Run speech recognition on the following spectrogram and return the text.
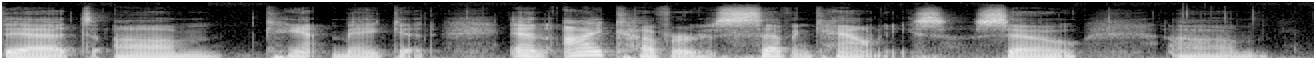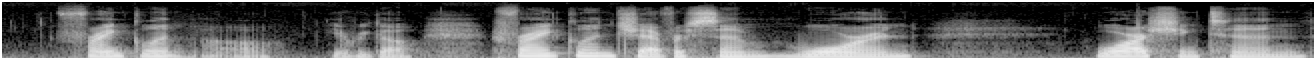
that um, can't make it. And I cover seven counties. So um, Franklin, oh, here we go Franklin, Jefferson, Warren, Washington,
